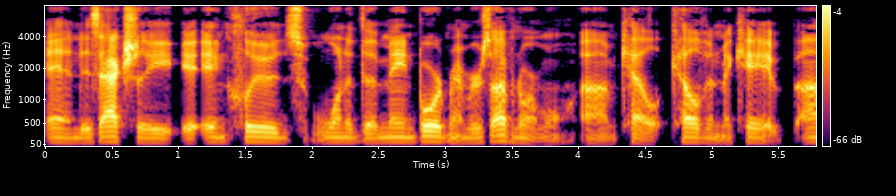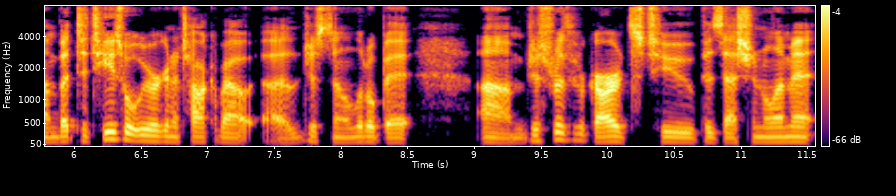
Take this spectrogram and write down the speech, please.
and is actually it includes one of the main board members of NORML, um, Kel- Kelvin McCabe. Um, but to tease what we were going to talk about uh, just in a little bit, um, just with regards to possession limit,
